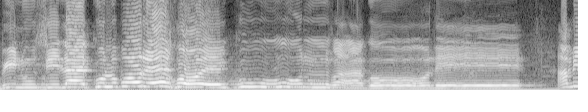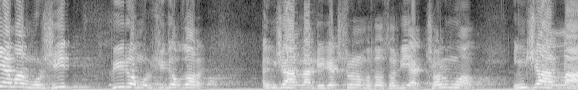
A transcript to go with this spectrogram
বিনু সিলাই কুলবরে হয় কুন ভাগলে আমি আমার মুর্শিদ, পীর মুর্শিদ ইনশাআল্লাহ ডিরেকশনের মতো চলি আর চলম, ইনশাআল্লাহ।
